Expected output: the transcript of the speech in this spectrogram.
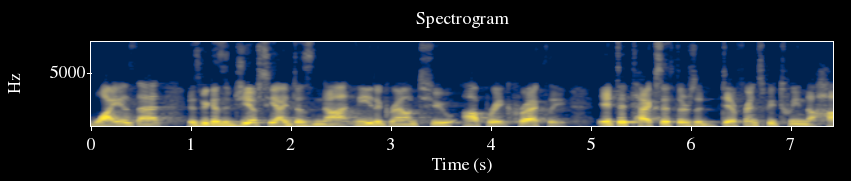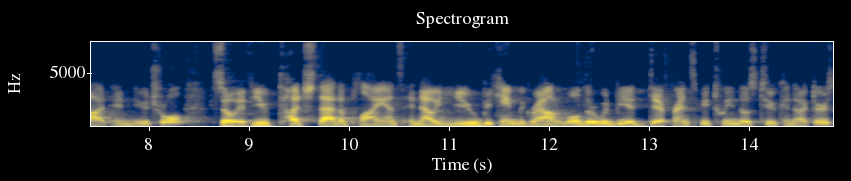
Why is that? Is because a GFCI does not need a ground to operate correctly. It detects if there's a difference between the hot and neutral. So if you touch that appliance and now you became the ground, well, there would be a difference between those two conductors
